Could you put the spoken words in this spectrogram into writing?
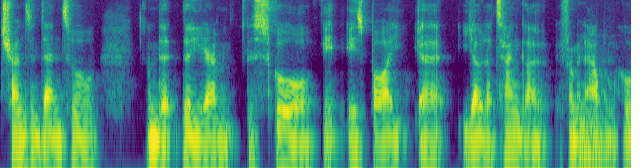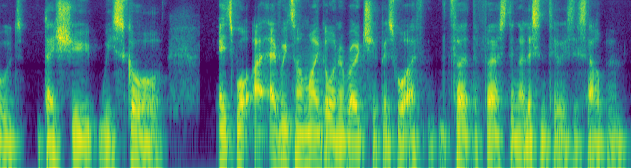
transcendental, and that the um, the score is by uh, Yo La Tengo from an mm. album called They Shoot We Score. It's what I, every time I go on a road trip, it's what I the first thing I listen to is this album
